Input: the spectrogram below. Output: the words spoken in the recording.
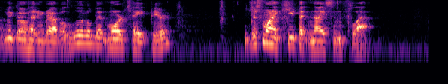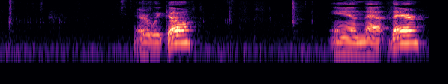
let me go ahead and grab a little bit more tape here. You just want to keep it nice and flat. There we go. And that there.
